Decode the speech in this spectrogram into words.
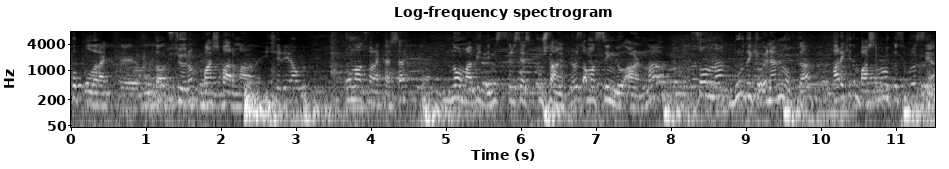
top olarak e, buradan tutuyorum. Baş parmağını içeriye alıp ondan sonra arkadaşlar normal bildiğimiz triceps push down yapıyoruz ama single arm'la. Sonra buradaki önemli nokta hareketin başlama noktası burası ya.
